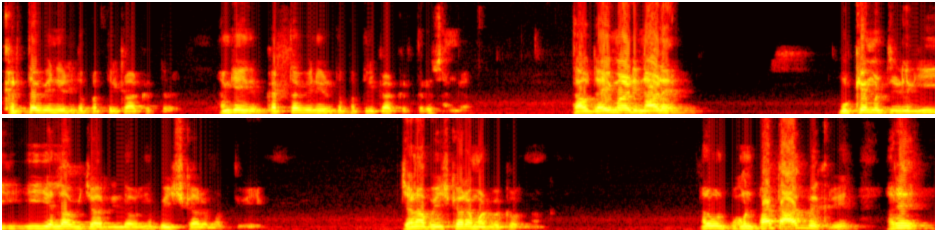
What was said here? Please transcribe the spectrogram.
ಕರ್ತವ್ಯ ನಿರತ ಪತ್ರಿಕಾಕರ್ತರು. ಹಂಗೆ ಇದು, ಕರ್ತವ್ಯ ನಿರತ ಪತ್ರಿಕಾಕರ್ತರ ಸಂಘ. ತಾವು ದಯಮಾಡಿ ನಾಳೆ ಮುಖ್ಯಮಂತ್ರಿಗಳಿಗೆ ಈ ಈ ಎಲ್ಲ ವಿಚಾರದಿಂದ ಅವ್ರನ್ನ ಬಹಿಷ್ಕಾರ ಮಾಡ್ತೀವಿ. ಜನ ಬಹಿಷ್ಕಾರ ಮಾಡಬೇಕು ಅವ್ರನ್ನ. ಅದು ಒಂದು ಒಂದು ಪಾಠ ಆಗ್ಬೇಕ್ರಿ. ಅರೆ,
